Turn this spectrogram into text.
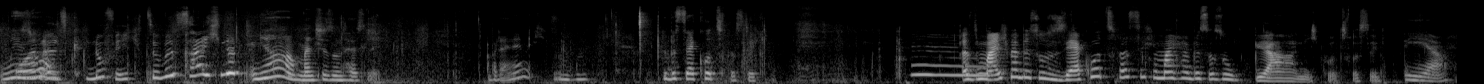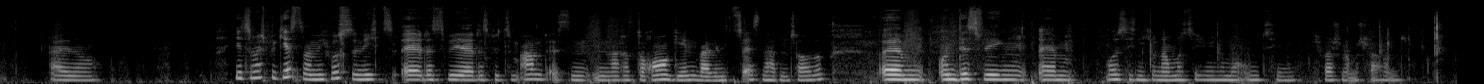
Ohren Wieso? als knuffig zu bezeichnen. Ja, manche sind hässlich. Aber deine nicht. Du bist sehr kurzfristig. Also manchmal bist du sehr kurzfristig und manchmal bist du so gar nicht kurzfristig. Ja. Also. Ja, zum Beispiel gestern. Ich wusste nicht, äh, dass, wir, dass wir zum Abendessen in ein Restaurant gehen, weil wir nichts zu essen hatten zu Hause. Ähm, und deswegen ähm, wusste ich nicht und dann musste ich mich nochmal umziehen. Ich war schon am Schlafen.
